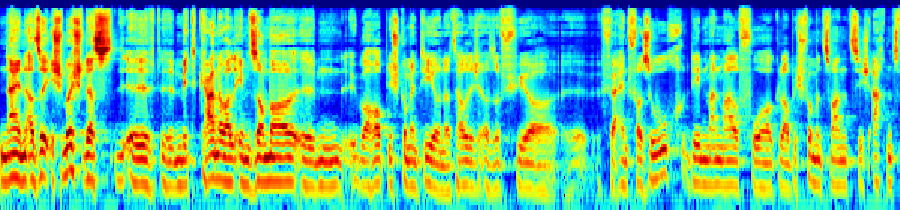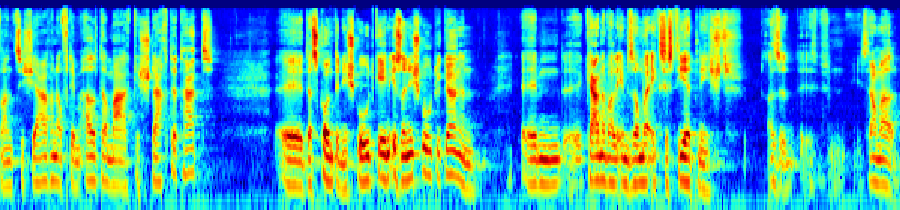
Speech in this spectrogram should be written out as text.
Nein, also ich möchte das äh, mit Karneval im Sommer äh, überhaupt nicht kommentieren. Das halte ich also für, äh, für einen Versuch, den man mal vor, glaube ich, 25, 28 Jahren auf dem Altermarkt gestartet hat. Äh, das konnte nicht gut gehen, ist er nicht gut gegangen. Ähm, Karneval im Sommer existiert nicht. Also äh, ich sage mal,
